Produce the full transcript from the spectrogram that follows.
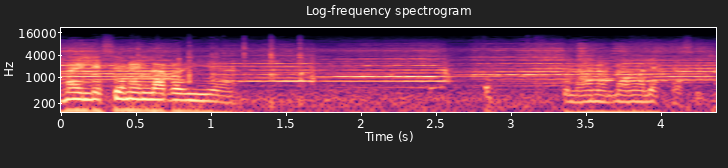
no hay lesiones en la rodilla. Por lo menos no molesta así.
